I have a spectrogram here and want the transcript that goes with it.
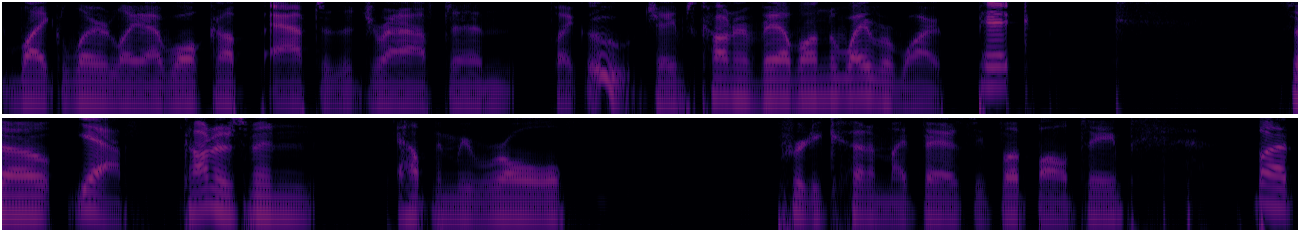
Like literally, I woke up after the draft and like, ooh, James Conner available on the waiver wire. Pick. So yeah, Conner's been helping me roll pretty good on my fantasy football team. But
